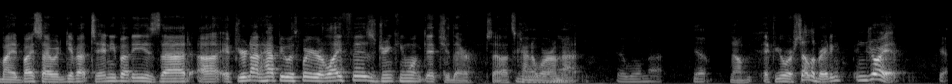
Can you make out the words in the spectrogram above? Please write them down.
my advice I would give out to anybody is that uh, if you're not happy with where your life is, drinking won't get you there. So that's kind of where I'm at. It will not. Yep. Now, if you are celebrating, enjoy it. Yeah.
